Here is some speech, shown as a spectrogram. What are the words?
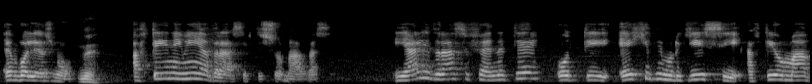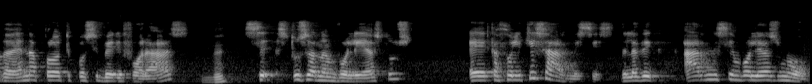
εμβολιασμού. Ναι. Αυτή είναι η μία δράση αυτής της ομάδας. Η άλλη δράση φαίνεται ότι έχει δημιουργήσει αυτή η ομάδα ένα πρότυπο συμπεριφοράς ναι. στους ανεμβολίαστους ε, καθολικής άρνησης. Δηλαδή άρνηση εμβολιασμού,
